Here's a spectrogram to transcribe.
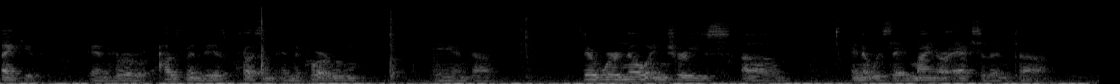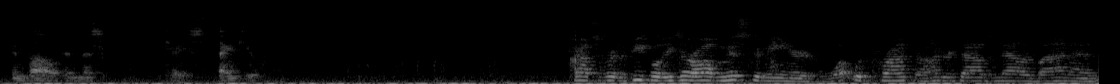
Thank you. And her husband is present in the courtroom, and uh, there were no injuries, um, and it was a minor accident uh, involved in this case. Thank you. counsel for the people, these are all misdemeanors. What would prompt a hundred thousand dollar bond And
